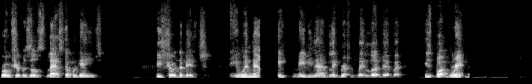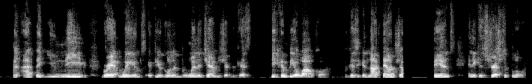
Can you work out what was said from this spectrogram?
road trip was those last couple of games. He shortened the bench. He went mm-hmm. down eight, maybe nine. Blake Griffin played a little bit, but he's bought Grant. And I think you need Grant Williams if you're going to win a championship because he can be a wild card because he can knock down yeah. shots, bends, and he can stretch the floor.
